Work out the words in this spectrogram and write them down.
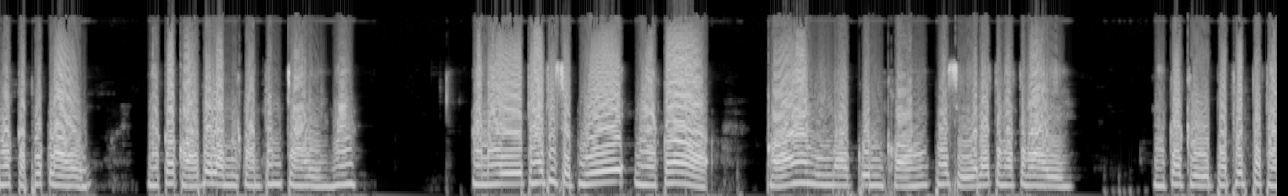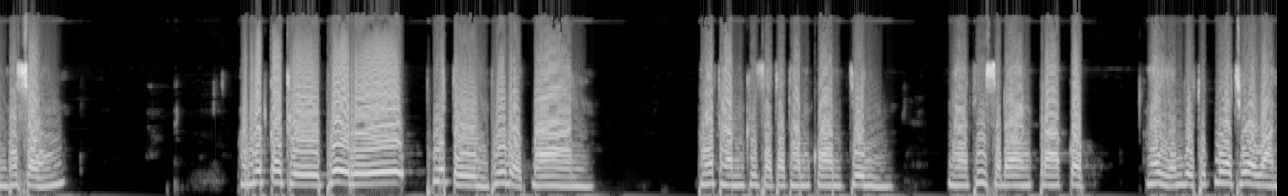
นะกับพวกเรา แล้วก็ขอให้พวกเรามีความตั้งใจนะ ในท้ายที่สุดนี้นะก็ขออ้างอิงเอาคุณของพระศรีรัตนตรัยนะก็คือพระพุทธธรรมพระสงฆ์พระพุทธก็คือผู้รู้ผู้ตื่นผู้เบิกบาน พระธรรมคือสัจธรรมความจริงนะที่แสดงปรากฏให้เห็นอยู่ทุกเมื่อเชื่อวัน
